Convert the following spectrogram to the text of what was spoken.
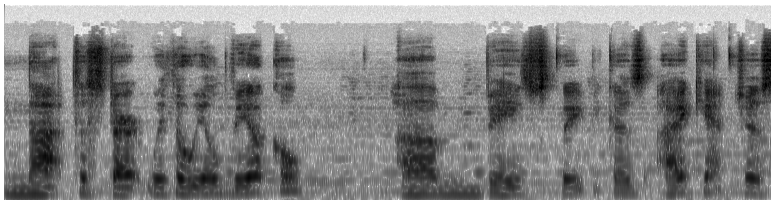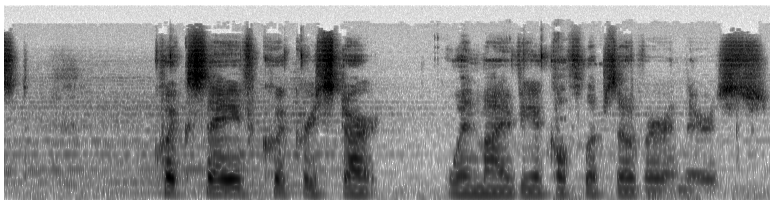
not to start with a wheeled vehicle. Um, basically, because I can't just quick save, quick restart when my vehicle flips over and there's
